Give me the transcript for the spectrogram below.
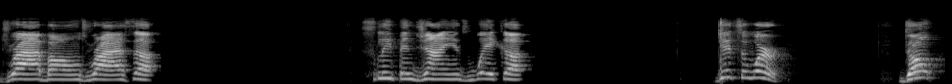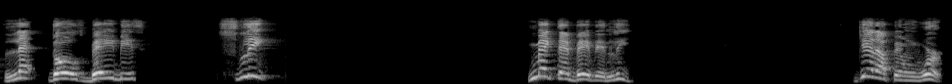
Dry bones rise up. Sleeping giants wake up. Get to work. Don't let those babies sleep. Make that baby leap. Get up and work.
